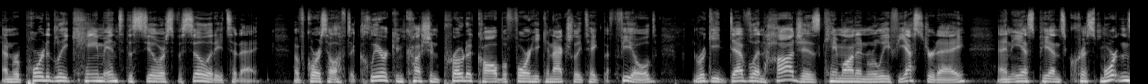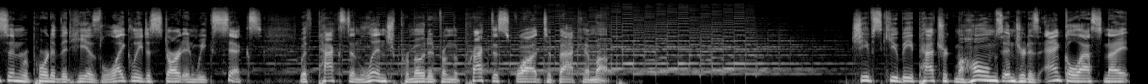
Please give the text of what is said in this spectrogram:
and reportedly came into the Steelers facility today. Of course, he'll have to clear concussion protocol before he can actually take the field. Rookie Devlin Hodges came on in relief yesterday, and ESPN's Chris Mortensen reported that he is likely to start in week six, with Paxton Lynch promoted from the practice squad to back him up. Chiefs QB Patrick Mahomes injured his ankle last night,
